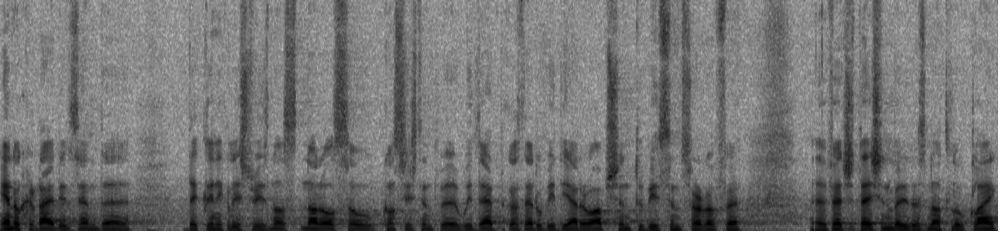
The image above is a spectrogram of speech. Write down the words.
endocarditis, and the clinical history is not, not also consistent with that, because that will be the other option to be some sort of uh, vegetation, but it does not look like.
